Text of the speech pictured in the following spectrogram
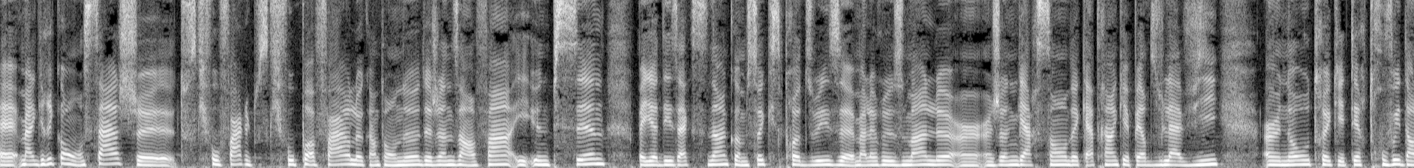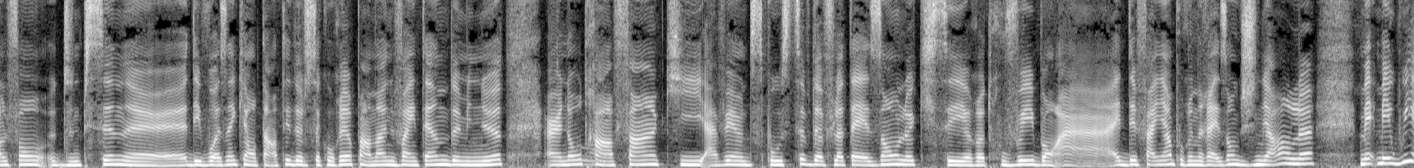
euh, malgré qu'on sache euh, tout ce qu'il faut faire et tout ce qu'il faut pas faire là, quand on a de jeunes enfants et une piscine. Ben il y a des accidents comme ça qui se produisent malheureusement. Là, un, un, jeune garçon de 4 ans qui a perdu la vie, un autre qui a été retrouvé dans le fond d'une piscine, des voisins qui ont tenté de le secourir pendant une vingtaine de minutes un autre enfant qui avait un dispositif de flottaison là, qui s'est retrouvé bon à, être défaillant pour une raison que j'ignore là. Mais mais oui,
